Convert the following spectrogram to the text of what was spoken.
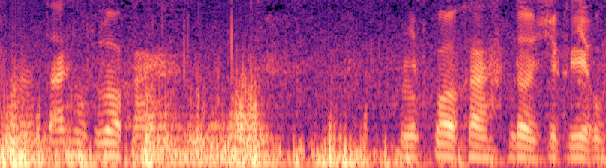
Ну, так неплохо. Неплохо дождик лил.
